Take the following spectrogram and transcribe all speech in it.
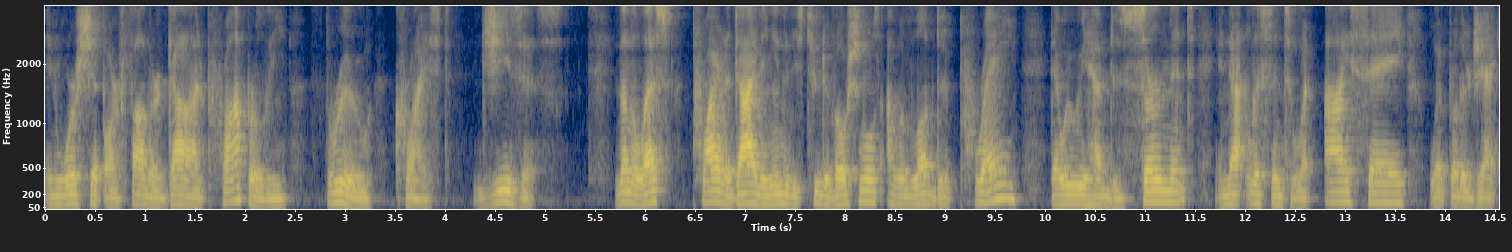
and worship our Father God properly through Christ Jesus. Nonetheless, prior to diving into these two devotionals, I would love to pray that we would have discernment and not listen to what I say, what Brother Jack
